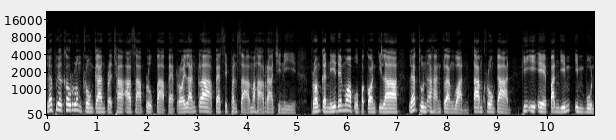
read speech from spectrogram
และเพื่อเข้าร่วมโครงการประชาอาสาปลูกป่า 800 ล้านกล้า 80 พรรษามหาราชินี พร้อมกันนี้ได้มอบอุปกรณ์กีฬา และทุนอาหารกลางวันตามโครงการ PEA ปันยิ้มอิ่มบุญ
